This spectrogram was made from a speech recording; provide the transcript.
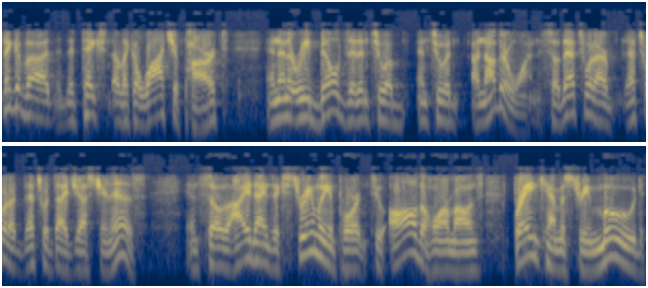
Think about it takes uh, like a watch apart, and then it rebuilds it into a into a, another one. So that's what our that's what our, that's what digestion is. And so iodine is extremely important to all the hormones, brain chemistry, mood,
